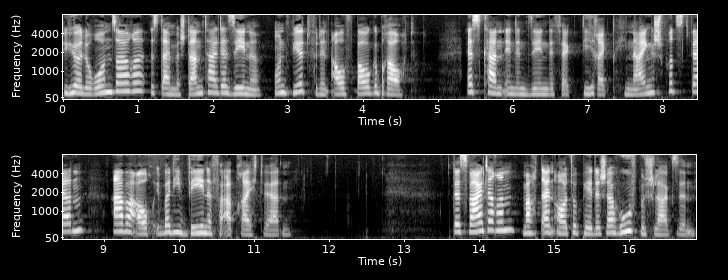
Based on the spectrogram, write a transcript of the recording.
Die Hyaluronsäure ist ein Bestandteil der Sehne und wird für den Aufbau gebraucht. Es kann in den Sehnendefekt direkt hineingespritzt werden, aber auch über die Vene verabreicht werden. Des Weiteren macht ein orthopädischer Hufbeschlag Sinn.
